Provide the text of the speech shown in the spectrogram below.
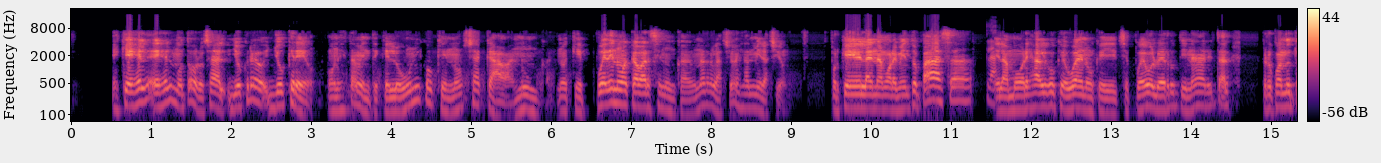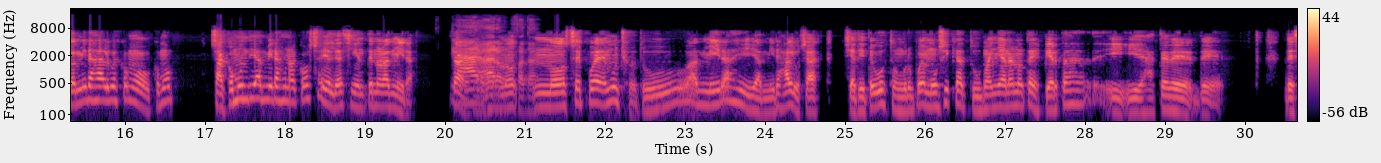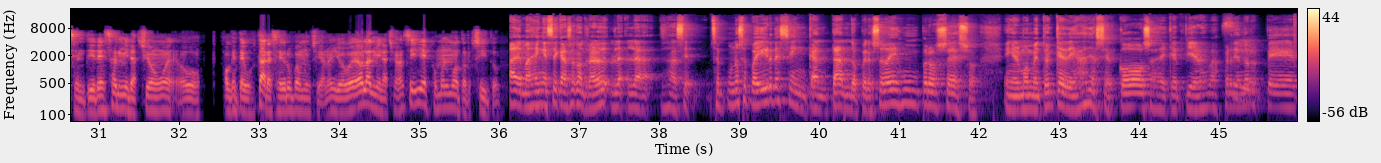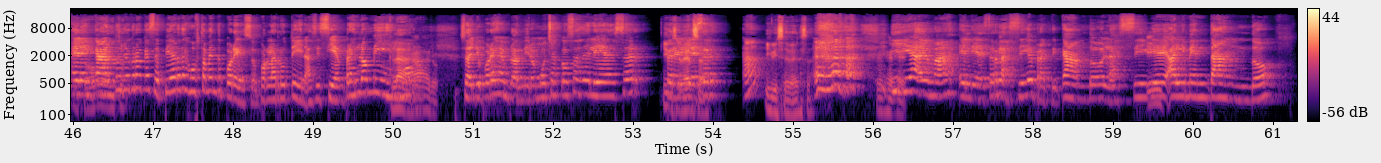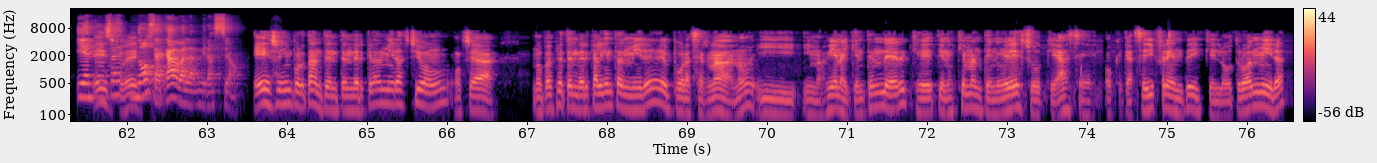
Es que es el, es el motor, o sea, yo creo, yo creo, honestamente, que lo único que no se acaba nunca, no, que puede no acabarse nunca de una relación es la admiración. Porque el enamoramiento pasa, el amor es algo que, bueno, que se puede volver rutinario y tal, pero cuando tú admiras algo es como, como, o sea, como un día admiras una cosa y el día siguiente no la admiras. Claro, no, no, se puede mucho, tú admiras y admiras algo, o sea, si a ti te gusta un grupo de música, tú mañana no te despiertas y, y dejaste de de sentir esa admiración o, o, que te gustara ese grupo de música, ¿no? Yo veo la admiración así y es como el motorcito. Además, en ese caso contrario, la, uno se puede ir desencantando, pero eso es un proceso. En el momento en que dejas de hacer cosas, de que pierdes, vas perdiendo respeto. El encanto yo creo que se pierde justamente por eso, por la rutina. Si siempre es lo mismo. Claro. O sea, yo, por ejemplo, admiro muchas cosas de Eliezer, pero Eliezer ¿Ah? Y viceversa. y además Eliezer la sigue practicando, la sigue alimentando y entonces no se acaba la admiración. Eso es importante, entender que la admiración, o sea, no puedes pretender que alguien te admire por hacer nada, ¿no? Y, y, más bien hay que entender que tienes que mantener eso que hace o que te hace diferente y que el otro admira,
